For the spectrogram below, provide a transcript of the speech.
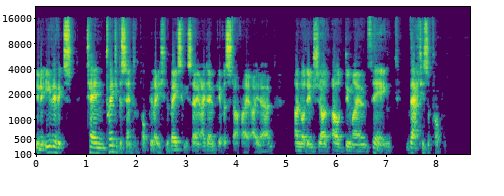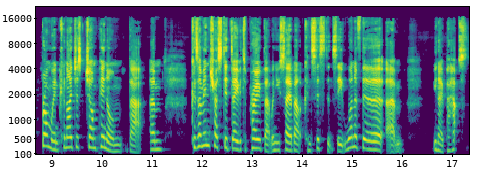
you know, even if it's 10, 20% of the population are basically saying, I don't give a stuff, I, I, I'm, I'm not interested, I'll, I'll do my own thing, that is a problem. Bronwen, can I just jump in on that? Because um, I'm interested, David, to probe that when you say about consistency. One of the um, you know, perhaps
